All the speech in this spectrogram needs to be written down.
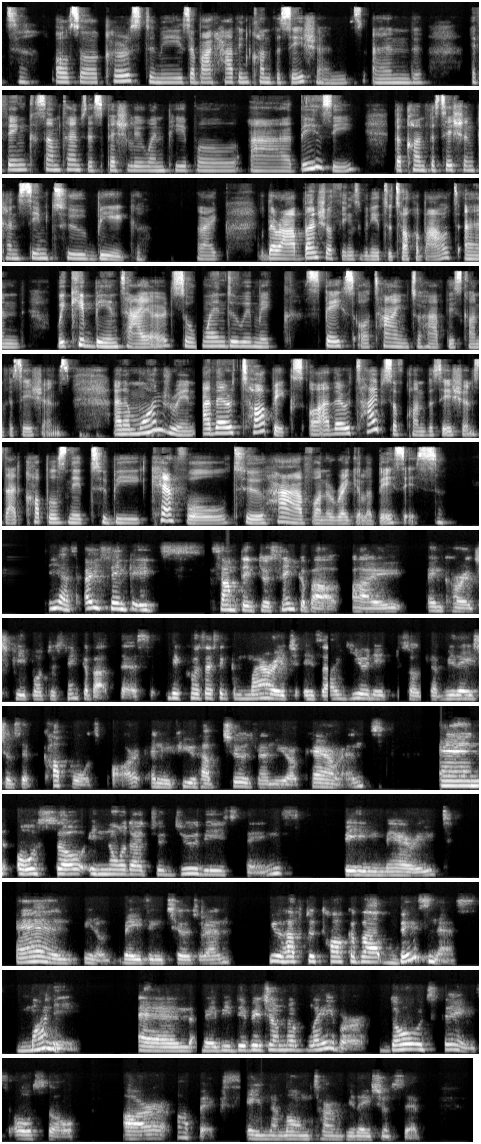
also occurs to me is about having conversations. And I think sometimes, especially when people are busy, the conversation can seem too big like there are a bunch of things we need to talk about and we keep being tired. So when do we make space or time to have these conversations? And I'm wondering, are there topics or are there types of conversations that couples need to be careful to have on a regular basis? Yes, I think it's something to think about. I encourage people to think about this because I think marriage is a unit, so the relationship couples part. And if you have children, you're parents. And also, in order to do these things, being married and you know raising children, you have to talk about business, money, and maybe division of labor. Those things also are topics in a long-term relationship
